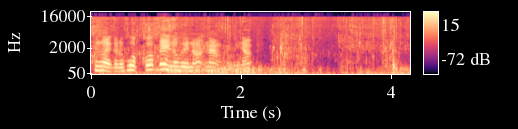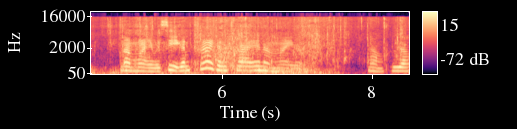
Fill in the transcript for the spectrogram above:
ขึ้นหน่อยก็เราพวกกบได้เนาะเฮ้ยเนาะน้ำไปเนาะน้ำใหม่ไปสี่กันคล้ายกันคล้ายน้ำใหม่เลยน้ำเพื่อง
